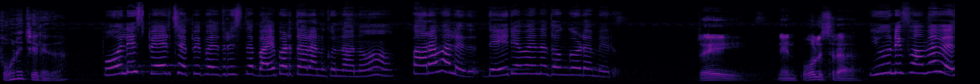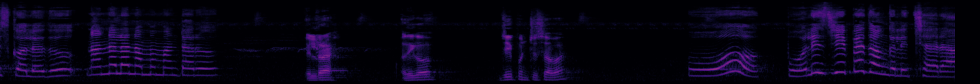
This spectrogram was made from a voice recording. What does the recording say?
ఫోనే చేయలేదా? పోలీస్ పేరు చెప్పి బెదిరిస్తే భయపడతారనుకున్నాను. పర్వాలేదు ధైర్యమైన దొంగోడే మీరు. రేయ్ నేను పోలీసురా? యూనిఫామే వేసుకోలేదు. నన్ను ఎలా నమ్మమంటారు? ఇల్రా అదిగో. జీపుని చూసావా? ఓ పోలీస్ జీపే దొంగలిచ్చారా?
